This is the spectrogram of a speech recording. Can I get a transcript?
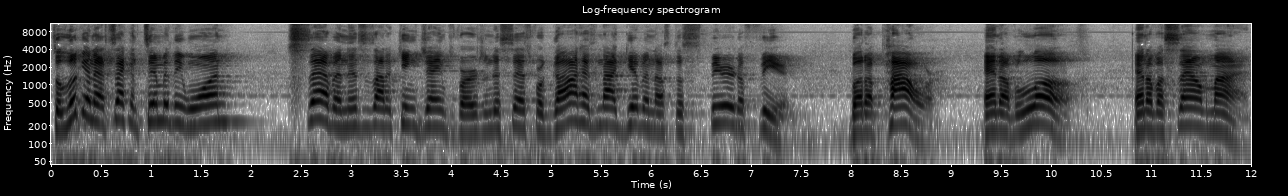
So, looking at 2 Timothy 1 7, this is out of King James Version, this says, For God has not given us the spirit of fear, but of power and of love and of a sound mind.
